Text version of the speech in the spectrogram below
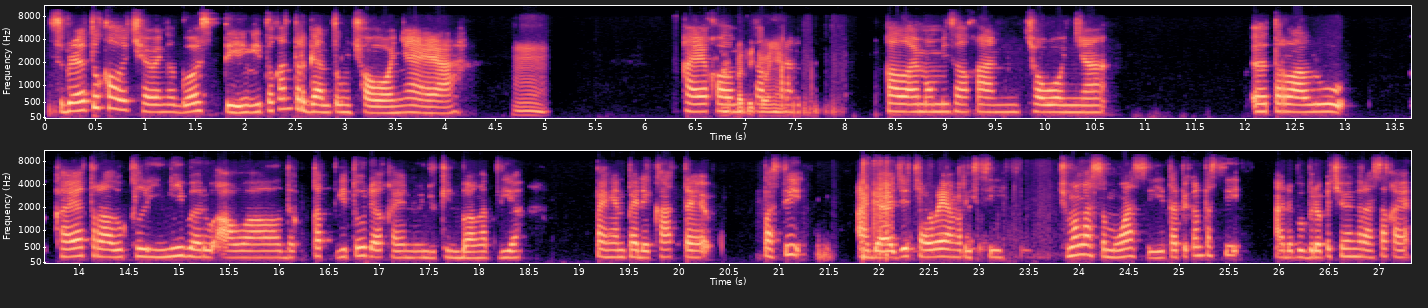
sebenarnya tuh kalau cewek ngeghosting itu kan tergantung cowoknya ya. Hmm. Kayak kalau misalkan kalau emang misalkan cowoknya eh, terlalu kayak terlalu clingy baru awal deket gitu udah kayak nunjukin banget dia pengen PDKT pasti ada aja cewek yang risih. Cuma nggak semua sih tapi kan pasti ada beberapa cewek yang ngerasa kayak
